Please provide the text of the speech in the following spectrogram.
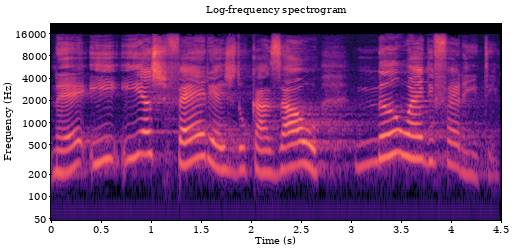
né? E, e as férias do casal não é diferente.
